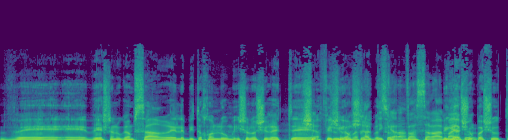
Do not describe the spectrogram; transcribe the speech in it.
ו, אה, ויש לנו גם שר אה, לביטחון לאומי שלא שירת אה, ש, אפילו יום אחד בצבא, והשרה בגלל שהוא גול... פשוט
